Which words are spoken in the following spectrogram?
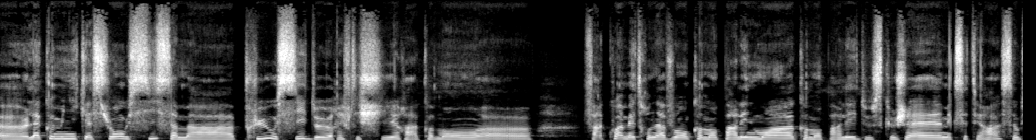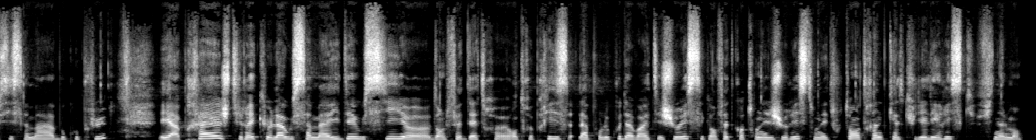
Euh, la communication aussi, ça m'a plu aussi de réfléchir à comment, euh, enfin quoi mettre en avant, comment parler de moi, comment parler de ce que j'aime, etc. Ça aussi, ça m'a beaucoup plu. Et après, je dirais que là où ça m'a aidé aussi euh, dans le fait d'être entreprise, là pour le coup d'avoir été juriste, c'est qu'en fait quand on est juriste, on est tout le temps en train de calculer les risques finalement.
